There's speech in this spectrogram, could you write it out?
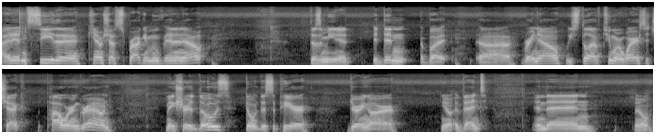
I didn't see the camshaft sprocket move in and out. Doesn't mean it, it didn't, but uh, right now we still have two more wires to check, the power and ground. Make sure those don't disappear during our you know event and then you know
